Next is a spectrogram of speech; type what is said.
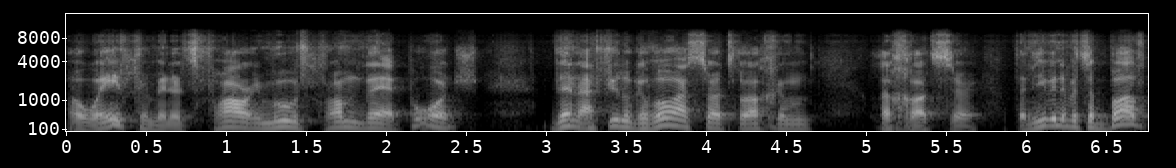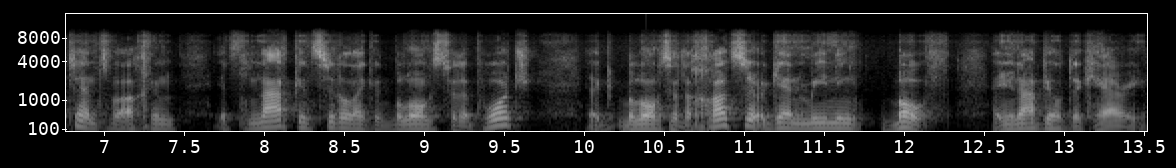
away from it, it's far removed from that porch, then I feel gavoa tvachim lechotzer. That even if it's above 10 tvachim, it's not considered like it belongs to the porch, it belongs to the chotzer, again, meaning both, and you're not be able to carry.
